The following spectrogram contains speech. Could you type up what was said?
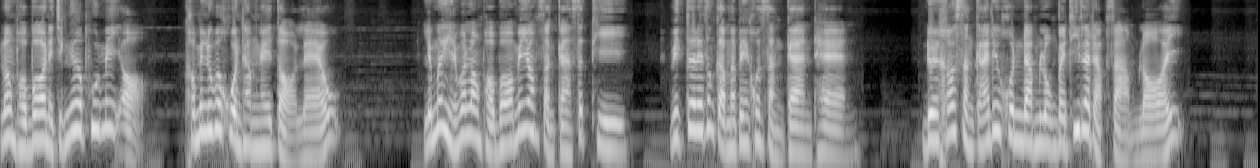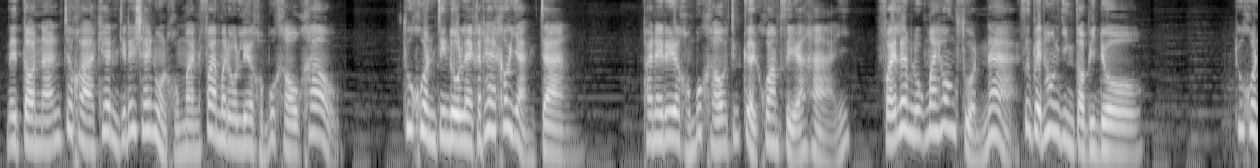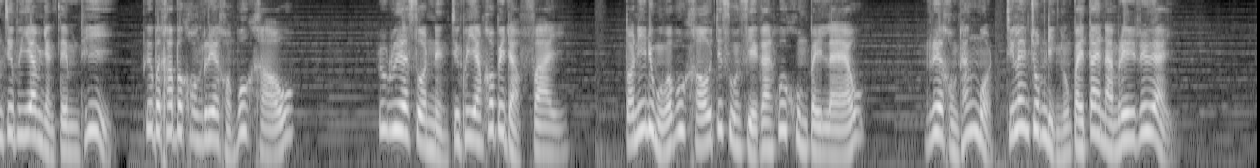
รองผอบอเนี่ยจะเงื่อพูดไม่ออก เขาไม่รู้ว่าควรทำไงต่อแล้ว และเมื่อเห็นว่ารองผอบอไม่ยอมสั่งการสักที วิกเตอร์เลยต้องกลับมาเป็นคนสั่งการแทน โดยเขาสั่งการให้คนดำลงไปที่ระดับ 300 ในตอนนั้นเจ้าคาเคนจะได้ใช้หนวดของมันฟาดมาโดนเรือของพวกเขาเข้า ทุกคนจึงโดนแรงกระแทกเข้าอย่างจัง ภายในเรือของพวกเขาจึงเกิดความเสียหาย ไฟเริ่มลุกไหม้ห้องส่วนหน้า ซึ่งเป็นห้องยิงตอร์ปิโด ทุกคนจึงพยายามอย่างเต็มที่เพื่อประคับประคองเรือของพวกเขาลูกเรือส่วนหนึ่งจึงพยายามเข้าไปดับไฟ ตอนนี้ดูเหมือนว่าพวกเขาจะสูญเสียการควบคุมไปแล้ว เรือของทั้งหมดจึงเริ่มจมดิ่งลงไปใต้น้ำเรื่อยๆ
